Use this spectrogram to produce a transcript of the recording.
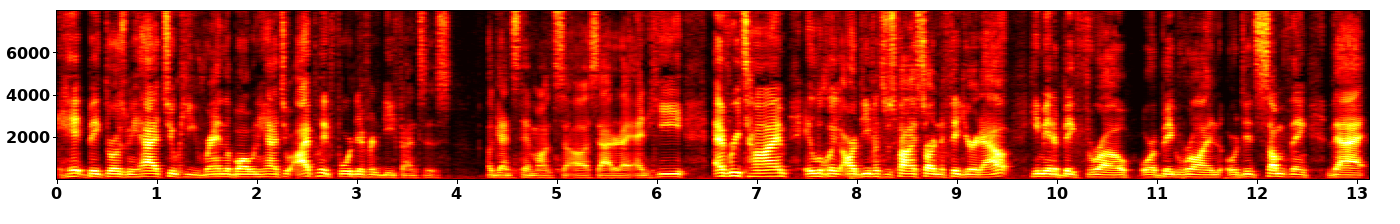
hit big throws when he had to. He ran the ball when he had to. I played four different defenses against him on uh, Saturday, and he every time it looked like our defense was finally starting to figure it out. He made a big throw or a big run or did something that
